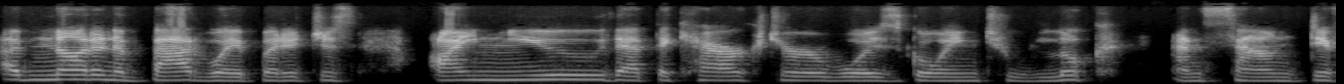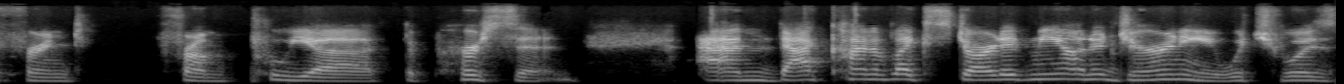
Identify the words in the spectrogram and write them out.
Uh, not in a bad way, but it just, I knew that the character was going to look and sound different from Pooya, the person. And that kind of like started me on a journey, which was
